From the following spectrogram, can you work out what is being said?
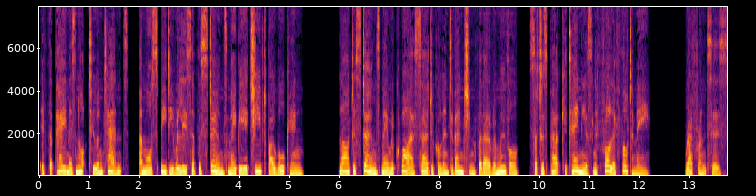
If the pain is not too intense, a more speedy release of the stones may be achieved by walking. Larger stones may require surgical intervention for their removal, such as percutaneous nephrolithotomy. References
